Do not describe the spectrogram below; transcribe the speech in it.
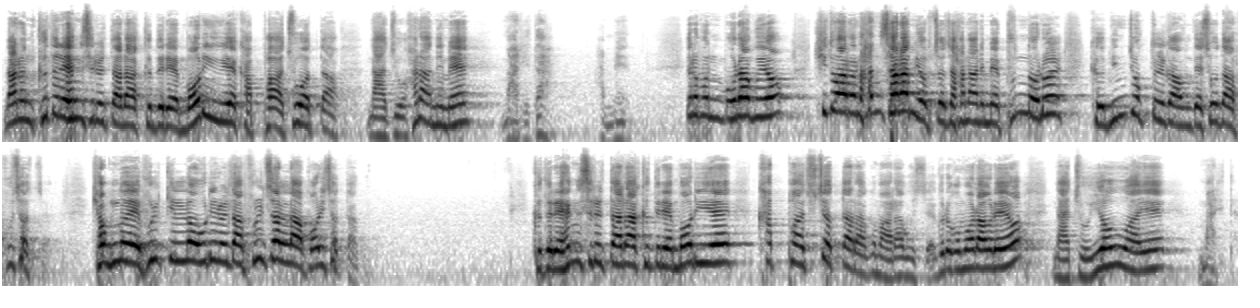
나는 그들의 행실을 따라 그들의 머리 위에 갚아 주었다. 나주 하나님의 말이다. 아멘. 여러분 뭐라고요? 기도하는 한 사람이 없어서 하나님의 분노를 그 민족들 가운데 쏟아 부셨어요. 경로의 불길로 우리를 다 불살라 버리셨다고. 그들의 행실을 따라 그들의 머리에 갚아 주셨다라고 말하고 있어요. 그리고 뭐라 그래요? 나 주 여호와의 말이다.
